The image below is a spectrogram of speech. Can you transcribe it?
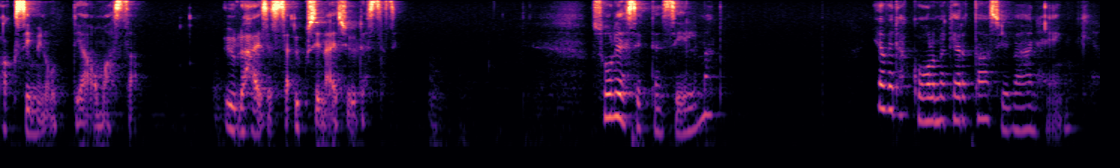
kaksi minuuttia omassa ylhäisessä yksinäisyydessäsi. Sulje sitten silmät ja vedä kolme kertaa syvään henkeä.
